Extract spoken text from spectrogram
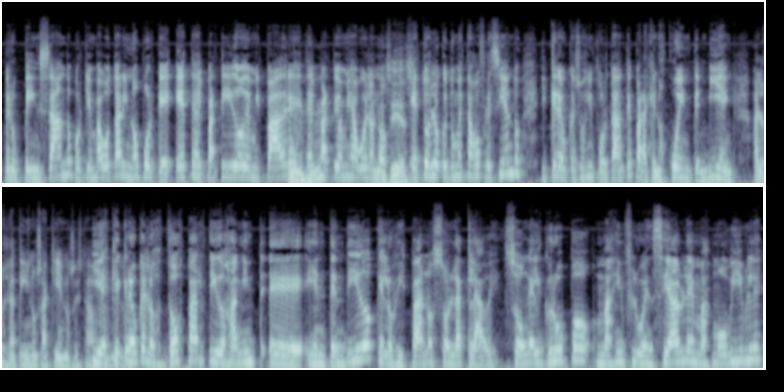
pero pensando por quién va a votar y no porque este es el partido de mis padres, uh -huh. este es el partido de mis abuelos, no. Es. Esto es lo que tú me estás ofreciendo y creo que eso es importante para que nos cuenten bien a los latinos aquí en los Estados y Unidos. Y es que creo que los dos partidos han eh, entendido que los hispanos son la clave, son el grupo más influenciable, más movible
